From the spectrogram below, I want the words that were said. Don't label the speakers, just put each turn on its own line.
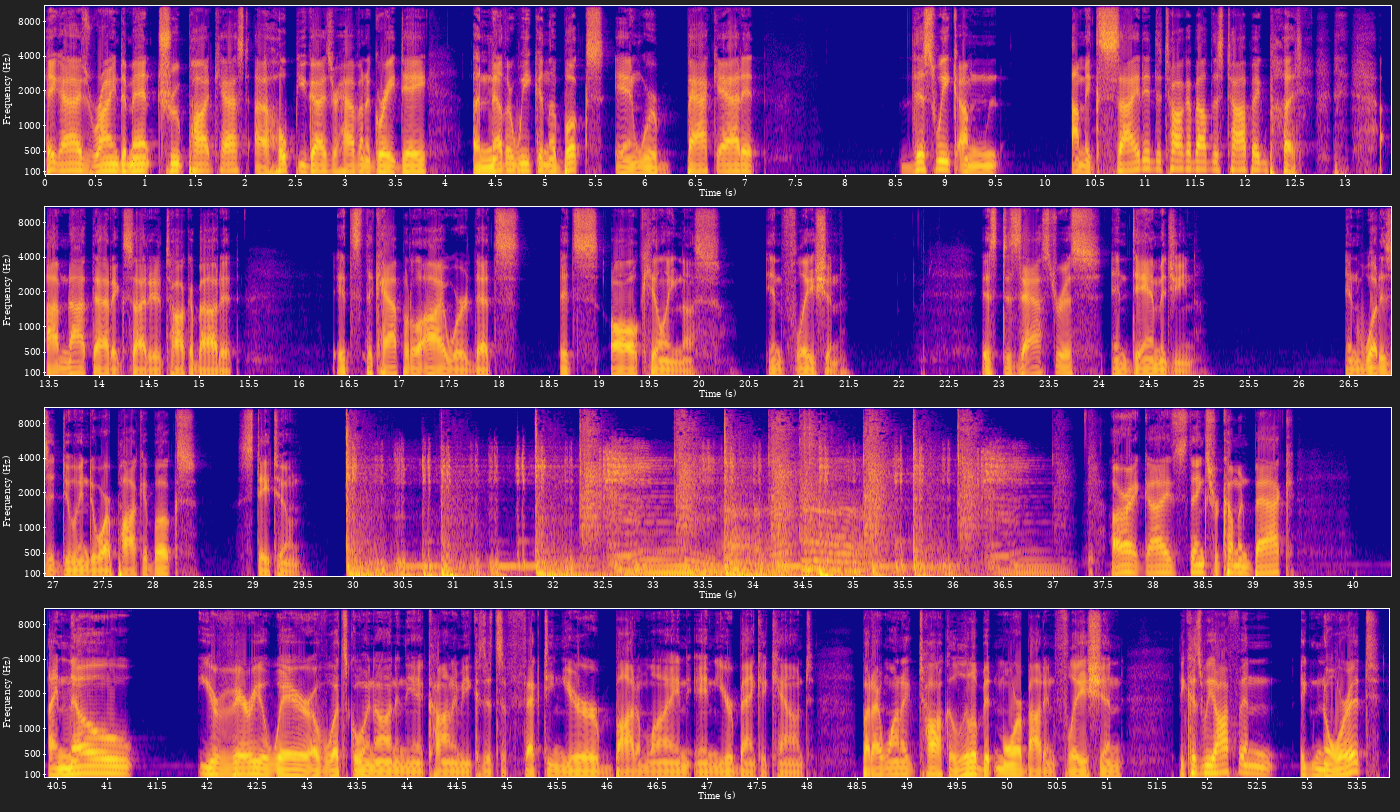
Hey guys, Ryan Dement, True Podcast. I hope you guys are having a great day. Another week in the books, and we're back at it. This week, I'm I'm excited to talk about this topic, but I'm not that excited to talk about it. It's the capital I word that's it's all killing us. Inflation. It's disastrous and damaging. And what is it doing to our pocketbooks? Stay tuned. All right, guys, thanks for coming back. I know you're very aware of what's going on in the economy because it's affecting your bottom line and your bank account. But I want to talk a little bit more about inflation because we often ignore it.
